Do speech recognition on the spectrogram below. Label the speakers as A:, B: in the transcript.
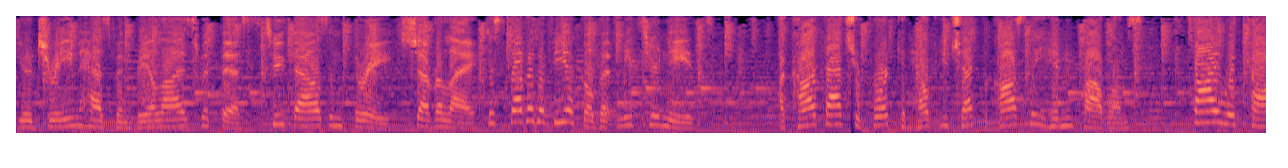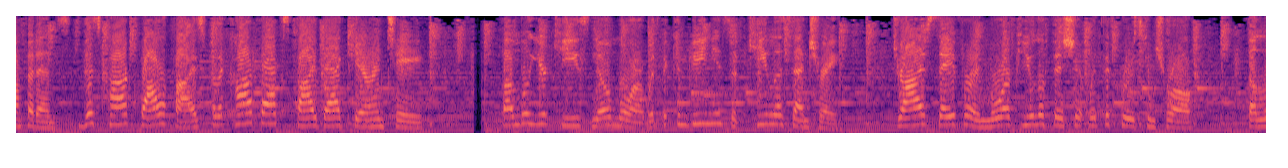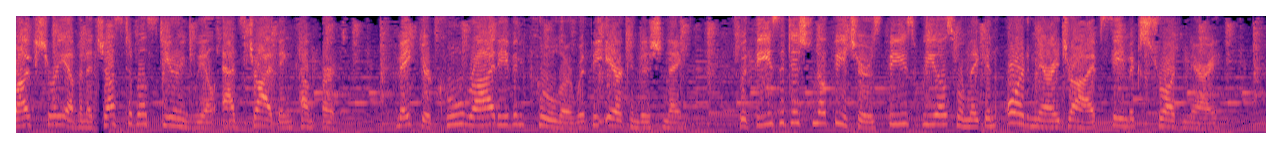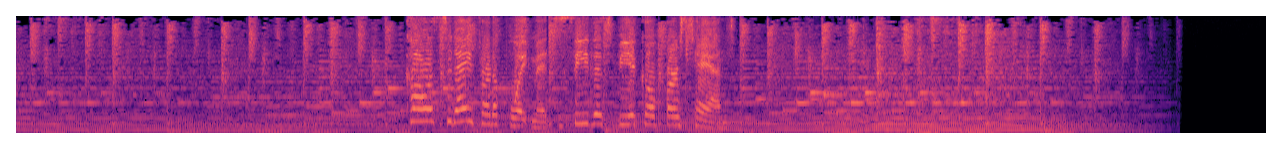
A: Your dream has been realized with this 2003 Chevrolet. Discover the vehicle that meets your needs. A Carfax report can help you check for costly hidden problems. Buy with confidence. This car qualifies for the Carfax buyback guarantee. Fumble your keys no more with the convenience of keyless entry. Drive safer and more fuel efficient with the cruise control. The luxury of an adjustable steering wheel adds driving comfort. Make your cool ride even cooler with the air conditioning. With these additional features, these wheels will make an ordinary drive seem extraordinary. Call us today for an appointment to see this vehicle firsthand.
